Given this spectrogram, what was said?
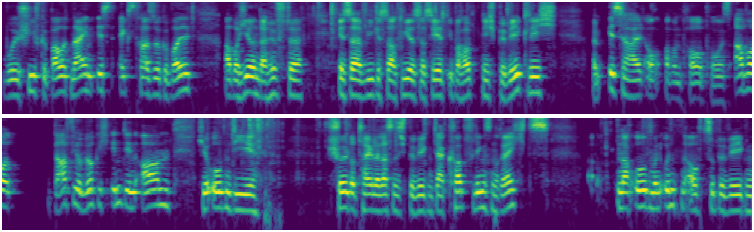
wohl schief gebaut. Nein, ist extra so gewollt. Aber hier in der Hüfte ist er, wie gesagt, wie ihr es seht, überhaupt nicht beweglich. Ähm, ist er halt auch aber ein Power Pose. Aber dafür wirklich in den Arm, hier oben die Schulterteile lassen sich bewegen, der Kopf links und rechts, nach oben und unten auch zu bewegen,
